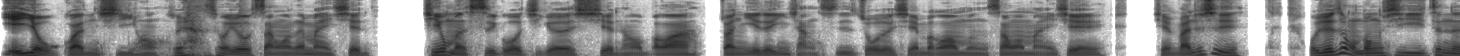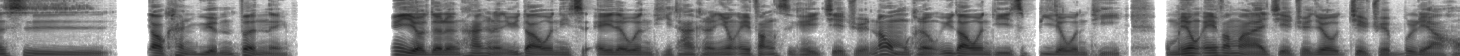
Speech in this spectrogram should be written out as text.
也有关系哈，所以那时候又上网再买线。其实我们试过几个线哦，包括专业的音响师做的线，包括我们上网买一些。反正就是，我觉得这种东西真的是要看缘分呢。因为有的人他可能遇到问题是 A 的问题，他可能用 A 方式可以解决。那我们可能遇到问题是 B 的问题，我们用 A 方法来解决就解决不了哈。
